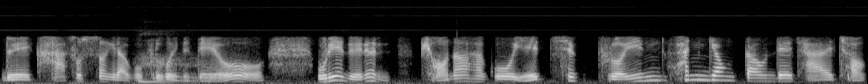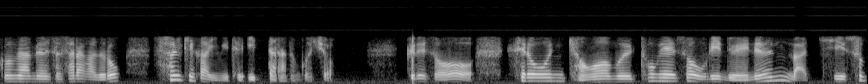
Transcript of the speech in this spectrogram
뇌 가소성이라고 아. 부르고 있는데요. 우리의 뇌는 변화하고 예측 불허인 환경 가운데 잘 적응하면서 살아가도록 설계가 이미 돼 있다라는 거죠. 그래서 새로운 경험을 통해서 우리 뇌는 마치 숲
